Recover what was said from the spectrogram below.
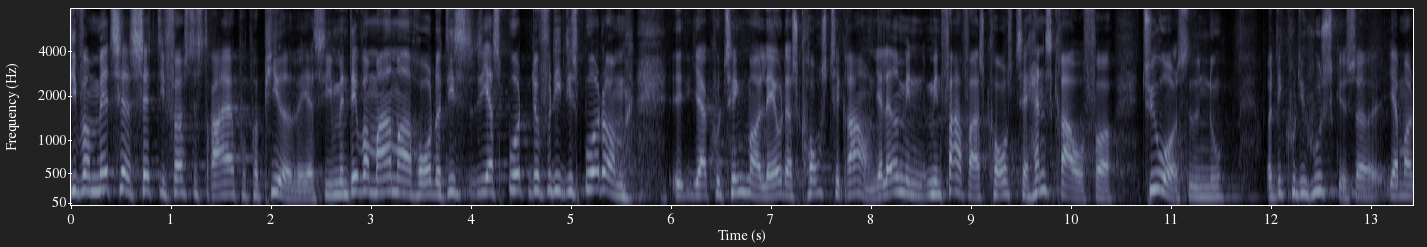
De var med til at sætte de første streger på papiret, vil jeg sige, men det var meget, meget hårdt, og de, jeg spurgte, det var fordi, de spurgte om, øh, jeg kunne tænke mig at lave deres kors til graven. Jeg lavede min, min farfars kors til hans grav for 20 år siden nu, og det kunne de huske, så jeg må,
